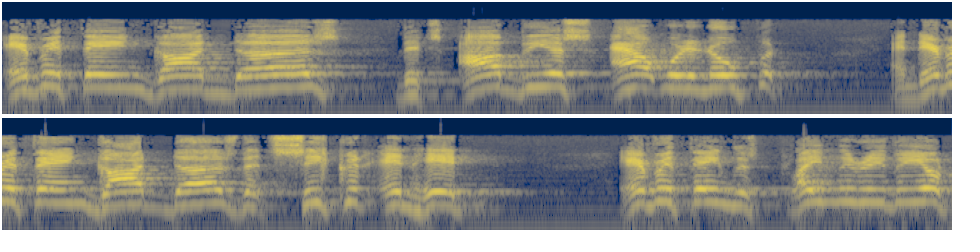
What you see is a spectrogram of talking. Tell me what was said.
everything God does that's obvious, outward, and open, and everything God does that's secret and hidden, Everything that's plainly revealed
